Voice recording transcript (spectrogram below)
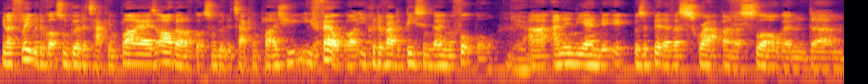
you know Fleetwood have got some good attacking players. Argyle have got some good attacking players. You, you felt like you could have had a decent game of football, Yeah. uh, and in the end, it, it was a bit of a scrap and a slog. And um,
